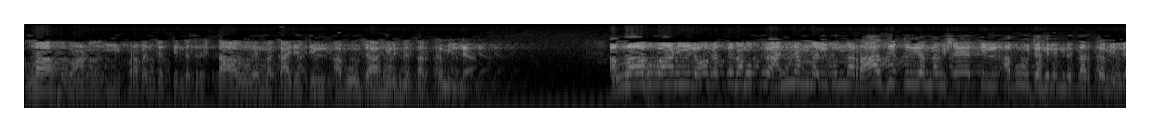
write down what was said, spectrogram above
അള്ളാഹുവാണ് ഈ പ്രപഞ്ചത്തിന്റെ സൃഷ്ടാവ് എന്ന കാര്യത്തിൽ അബൂജാഹിലിന് തർക്കമില്ല. അള്ളാഹുവാണ് ഈ ലോകത്ത് നമുക്ക് അന്നം നൽകുന്ന റാസിഖ് എന്ന വിഷയത്തിൽ അബൂജഹലിന് തർക്കമില്ല.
